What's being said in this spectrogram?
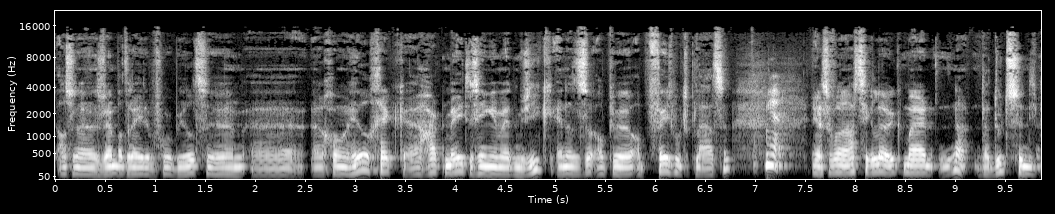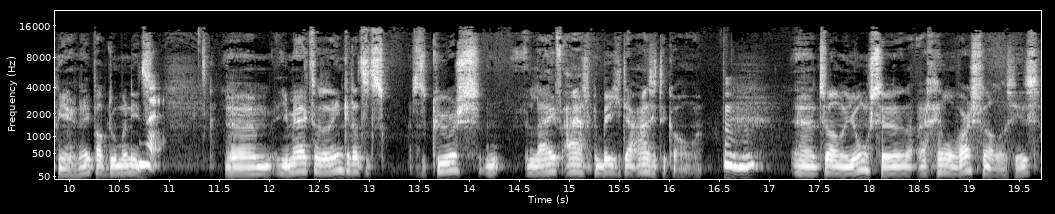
als we naar een zwembad reden bijvoorbeeld, eh, eh, gewoon heel gek eh, hard mee te zingen met muziek. En dat is op, op Facebook te plaatsen. Ja, Ja, ze vonden het hartstikke leuk, maar nou, dat doet ze niet meer. Nee, pap, doe maar niet. nee. Ehm, je merkt wel in één keer dat het, het kuurslijf eigenlijk een beetje daar aan zit te komen. Mhm. Terwijl mijn jongste echt helemaal wars van alles is.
